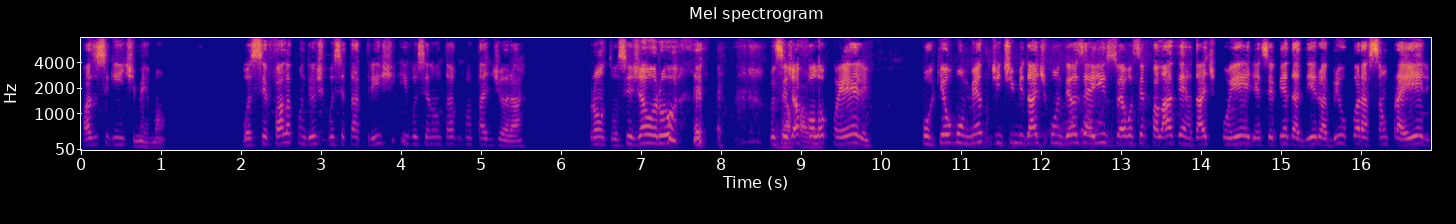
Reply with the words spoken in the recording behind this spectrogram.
Faz o seguinte, meu irmão. Você fala com Deus que você está triste e você não está com vontade de orar. Pronto, você já orou. você já, já falou. falou com Ele. Porque o momento de intimidade com Deus é isso: é você falar a verdade com Ele, é ser verdadeiro, abrir o coração para Ele.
